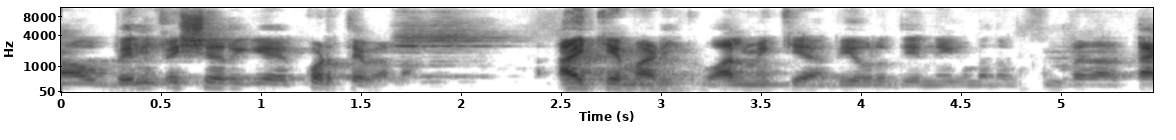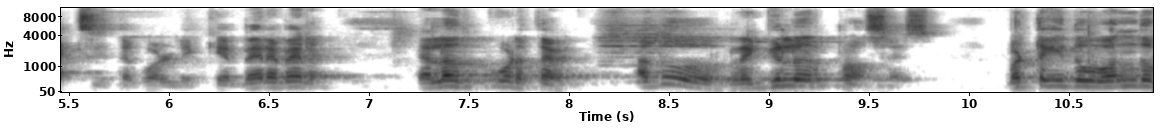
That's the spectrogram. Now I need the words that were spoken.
ನಾವು ಬೆನಿಫಿಷರಿಗೆ ಕೊಡ್ತೇವಲ್ಲ. ಆಯ್ಕೆ ಮಾಡಿ, ವಾಲ್ಮೀಕಿ ಅಭಿವೃದ್ಧಿ ನಿಗಮದ ಮುಖಾಂತರ ಟ್ಯಾಕ್ಸಿ ತಗೊಳ್ಳಿಕ್ಕೆ ಬೇರೆ ಬೇರೆ ಎಲ್ಲದಕ್ಕೂ ಕೊಡ್ತೇವೆ. ಅದು ರೆಗ್ಯುಲರ್ ಪ್ರೋಸೆಸ್ ಬಟ್ ಇದು ಒಂದು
